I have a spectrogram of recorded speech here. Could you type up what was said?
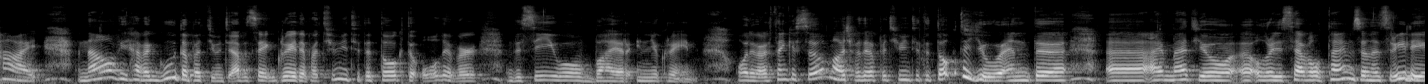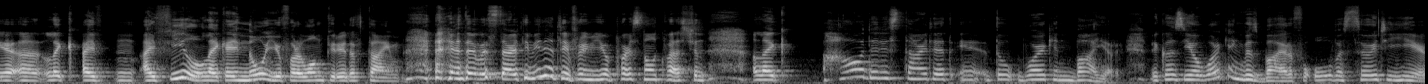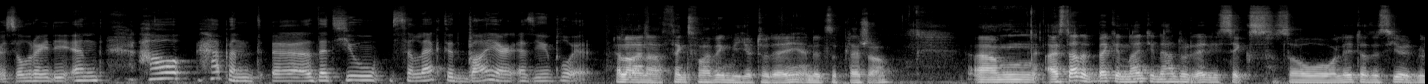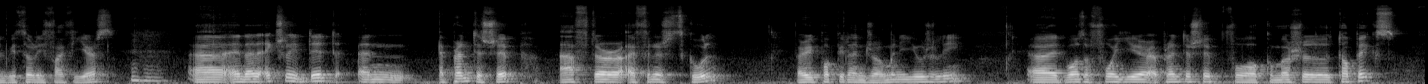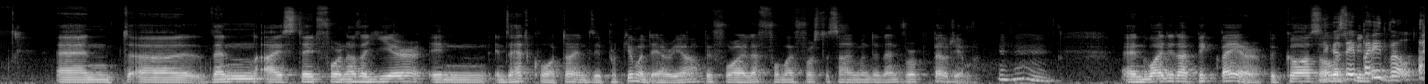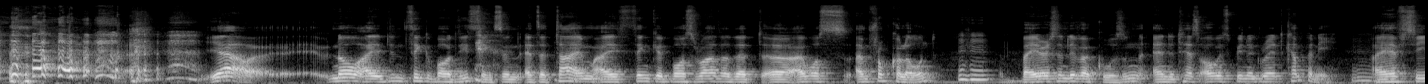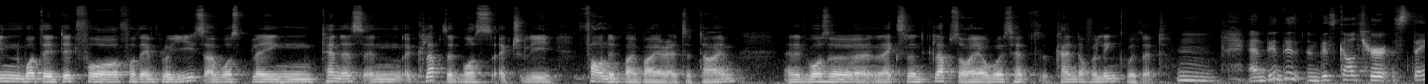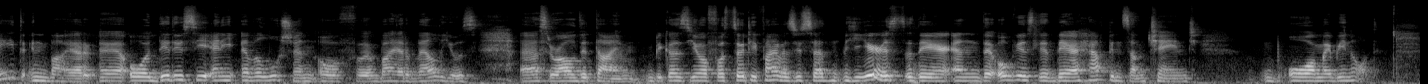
hi. Now we have a good opportunity, I would say great opportunity to talk to Oliver, the CEO of Bayer in Ukraine. Oliver, thank you so much for the opportunity to talk to you. And uh, uh, I met you uh, already several times, and it's really uh, like I, I feel like I know you for a long period of time. and I will start immediately from your personal question. Like, how did you started to work in Bayer? Because you're working with Bayer for over 30 years already. And how happened uh, that you selected Bayer as your employer? Hello, Anna. Thanks for having me here today, and it's a pleasure. Um, I started back in 1986, so later this year it will be 35 years. Mm-hmm. Uh, and I actually did an apprenticeship after I finished school very popular in Germany usually. Uh, it was a four year apprenticeship for commercial topics. And uh, then I stayed for another year in, in the headquarter in the procurement area before I left for my first assignment in Antwerp, Belgium. Mm-hmm. And why did I pick Bayer? Because because they been... paid well. yeah, no, I didn't think about these things. And at the time, I think it was rather that uh, I was, I'm from Cologne. Bayer is in Leverkusen, and it has always been a great company. Mm. I have seen what they did for, for the employees. I was playing tennis in a club that was actually founded by Bayer at the time and it was a, an excellent club so i always had kind of a link with it mm. and did this, this, culture stayed in bayer uh, or did you see any evolution of uh, bayer values uh, throughout the time because you're for 35 as you said years there and obviously there have been some change or maybe not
